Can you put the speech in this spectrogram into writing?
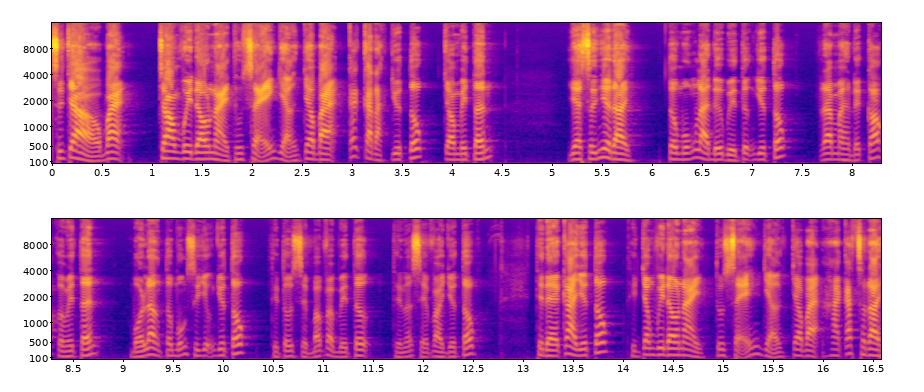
Xin chào các bạn, trong video này tôi sẽ hướng dẫn cho bạn cách cài đặt YouTube cho máy tính. Giả sử như đây, tôi muốn là đưa biểu tượng YouTube ra màn hình desktop của máy tính. Mỗi lần tôi muốn sử dụng YouTube thì tôi sẽ bấm vào biểu tượng thì nó sẽ vào YouTube. Thì để cài YouTube thì trong video này tôi sẽ hướng dẫn cho bạn hai cách sau đây.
